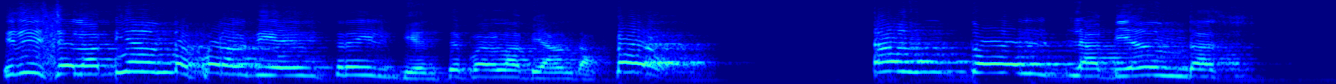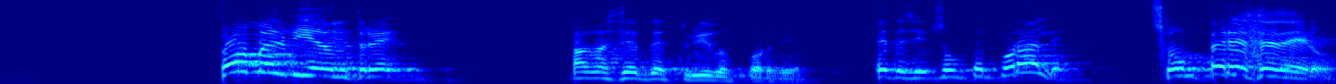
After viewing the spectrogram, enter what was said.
Y dice, la vianda para el vientre y el vientre para las viandas. Pero, tanto las viandas como el vientre van a ser destruidos por Dios. Es decir, son temporales, son perecederos.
